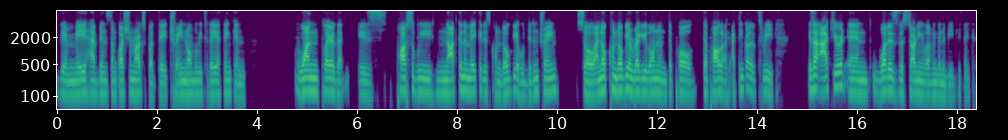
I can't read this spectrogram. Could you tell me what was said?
there may have been some question marks, but they train normally today, I think. And one player that is possibly not going to make it is Kondogbia, who didn't train. So I know Kondogbia, Reguilon, and DePaul, DePaul, I, I think are the three. Is that accurate? And what is the starting eleven going to be? Do you think?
